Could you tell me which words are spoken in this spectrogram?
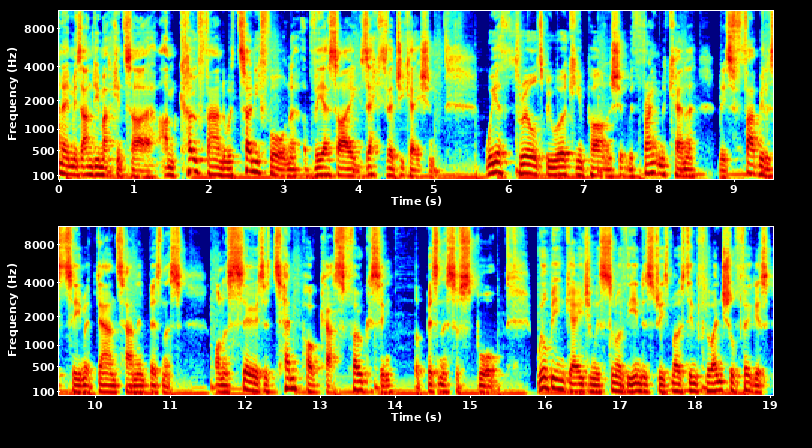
name is Andy McIntyre. I'm co founder with Tony Faulkner of VSI Executive Education. We are thrilled to be working in partnership with Frank McKenna and his fabulous team at Downtown in Business on a series of 10 podcasts focusing the business of sport. We'll be engaging with some of the industry's most influential figures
